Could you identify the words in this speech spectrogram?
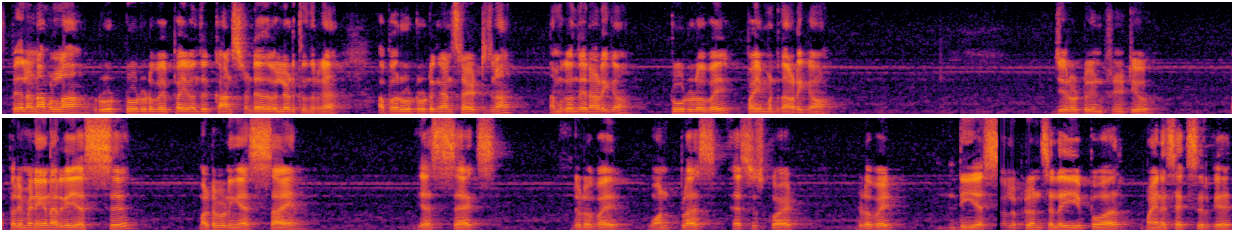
இப்போ இதில் என்ன பண்ணலாம்? Root two two by pi வந்து கான்ஸ்டண்ட்டாக அதை வெளில எடுத்து வந்துருங்க. அப்போ ரூட் ரூட்டு கேன்சல் ஆகிடுச்சுன்னா நமக்கு வந்து என்ன கிடைக்கும்? டூ டூ பை பை மட்டும் தான் கிடைக்கும் ஜீரோ டூ இன்ஃபினிட்டிவ் அப்போ ரிமைனிங் என்ன இருக்குது s multiple s sine s x divide by one plus s square divide by d s left hand சைடில் இ பவர் மைனஸ் எக்ஸ் இருக்குது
